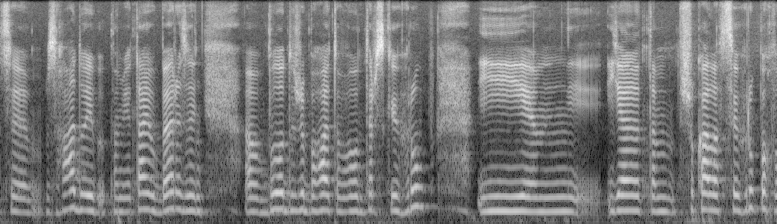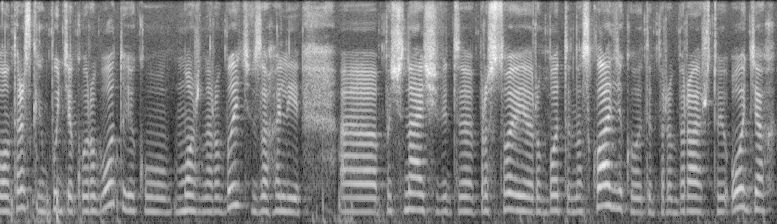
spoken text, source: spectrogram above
це згадую, пам'ятаю, березень е, було дуже багато волонтерських груп, і я там шукала в цих групах волонтерських будь-яку роботу, яку можна робити взагалі, Е, починаючи від простої роботи на складі, коли ти перебираєш той одяг,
